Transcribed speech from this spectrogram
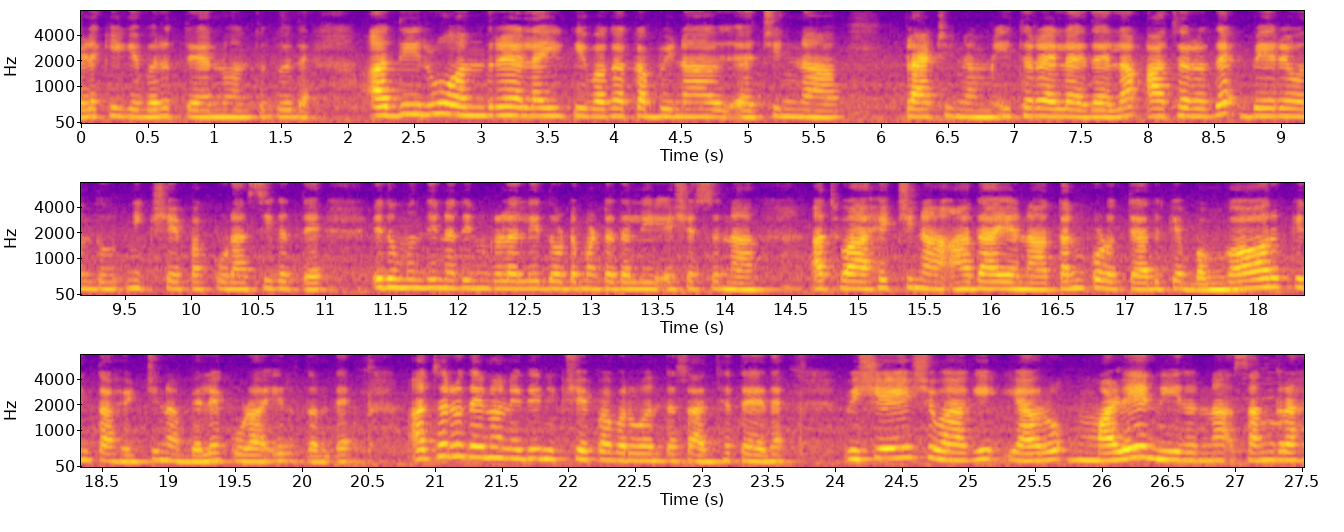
ಬೆಳಕಿಗೆ ಬರುತ್ತೆ ಅನ್ನುವಂಥದ್ದು ಇದೆ. ಅದಿರು ಅಂದರೆ ಲೈಕ್ ಇವಾಗ ಕಬ್ಬಿಣ ಚಿನ್ನ ಪ್ಲಾಟಿನಮ್ ಈ ಥರ ಎಲ್ಲ ಇದೆ ಅಲ್ಲ? ಆ ಥರದ್ದೇ ಬೇರೆ ಒಂದು ನಿಕ್ಷೇಪ ಕೂಡ ಸಿಗುತ್ತೆ. ಇದು ಮುಂದಿನ ದಿನಗಳಲ್ಲಿ ದೊಡ್ಡ ಮಟ್ಟದಲ್ಲಿ ಯಶಸ್ಸನ್ನು ಅಥವಾ ಹೆಚ್ಚಿನ ಆದಾಯನ ತಂದ್ಕೊಡುತ್ತೆ. ಅದಕ್ಕೆ ಬಂಗಾರಕ್ಕಿಂತ ಹೆಚ್ಚಿನ ಬೆಲೆ ಕೂಡ ಇರುತ್ತಂತೆ ಆ ಥರದ್ದೇನೋ ನಿಧಿ ನಿಕ್ಷೇಪ ಬರುವಂಥ ಸಾಧ್ಯತೆ ಇದೆ. ವಿಶೇಷವಾಗಿ ಯಾರು ಮಳೆ ನೀರನ್ನು ಸಂಗ್ರಹ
